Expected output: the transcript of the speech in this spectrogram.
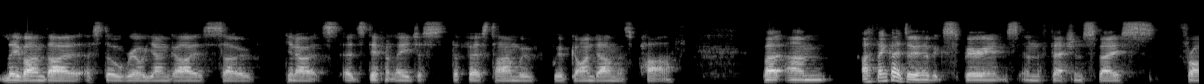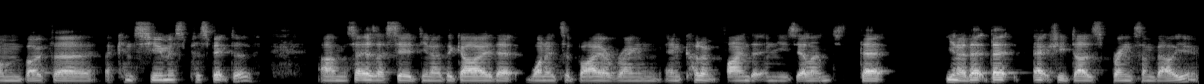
Levi and I are still real young guys, so you know, it's it's definitely just the first time we've we've gone down this path. But um, I think I do have experience in the fashion space from both a, a consumer's perspective. Um, so as I said, you know, the guy that wanted to buy a ring and couldn't find it in New Zealand, that you know that that actually does bring some value.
